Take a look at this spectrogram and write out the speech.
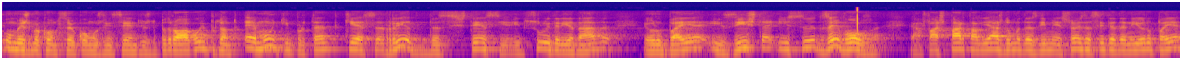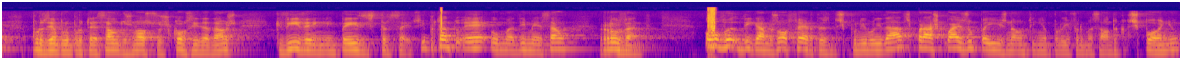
o mesmo aconteceu com os incêndios de Pedrógão e, portanto, é muito importante que essa rede de assistência e de solidariedade europeia exista e se desenvolva. Ela faz parte, aliás, de uma das dimensões da cidadania europeia, por exemplo, a proteção dos nossos concidadãos que vivem em países terceiros. E, portanto, é uma dimensão relevante. Houve, digamos, ofertas de disponibilidades para as quais o país não tinha, pela informação de que disponho,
